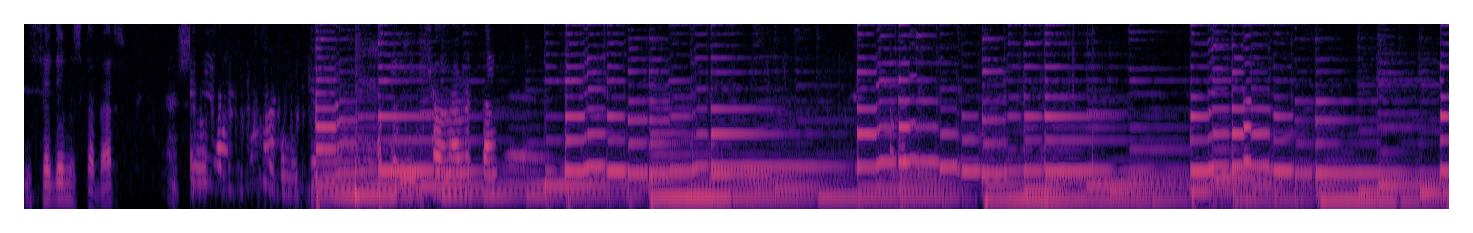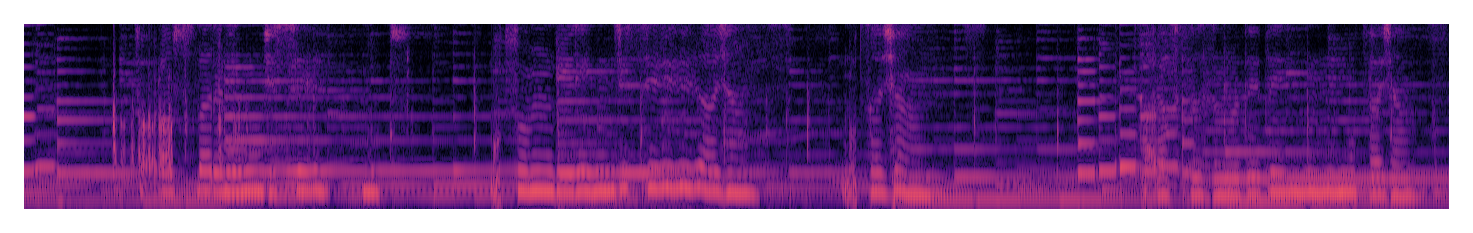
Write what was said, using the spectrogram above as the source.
istediğimiz kadar. Uşağını alırsan Torosların incisi Mut. Mut'un birincisi Ajans. Mut Ajans. Tarafsız mı dedin Mut Ajans?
